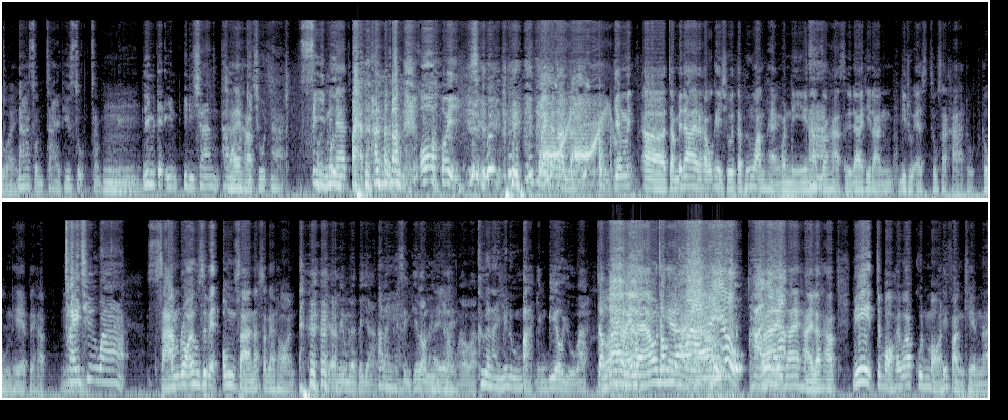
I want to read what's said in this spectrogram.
ด้วย น่าสนใจที่สุดสำหรับอืมนี้ Limited Edition ทำใช่มาครับกี่ชุดนะฮะสี่หมื่นแปดพันชุดโอ้ยไม่ขนาดนั้น ยังไม่เอ่อจำไม่ได้นะครับว่ากี่ชุดแต่เพิ่งวางแผงวันนี้ครับ อ่า ก็หาซื้อได้ที่ร้าน B2S ทุกสาขาทุกทุกกรุงเทพเลยครับใช้ชื่อว่า361องศานักสักดาทรอย่าลืมอะไรไปอย่างอะไรอะ สิ่งที่เราลืมอะไรเอ่ยถามเขาว่าคืออะไรไม่รู้ ปากยังเบี้ยวอยู่ป่ะจำจำได้ไหมหายแล้วนี่ไงจำได้หาปากยเบี้ยวหายใช่แล้วนะ ใช่หายแล้วครับ นี่จะบอกให้ว่าคุณหมอที่ฝังเข็มนะฮ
